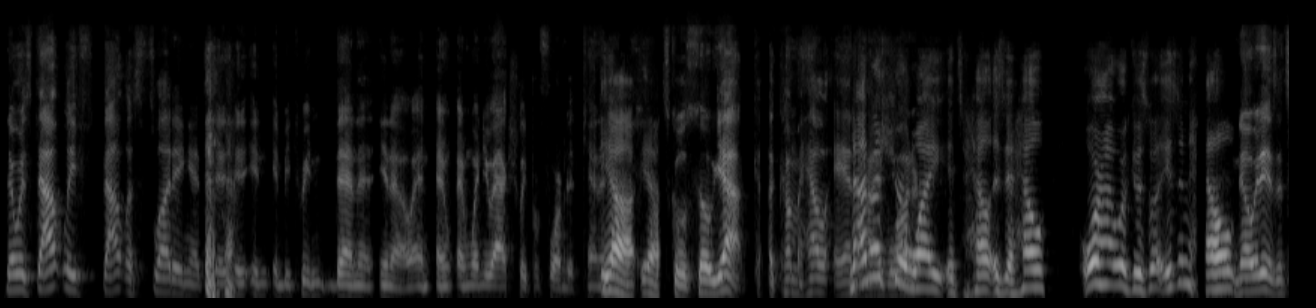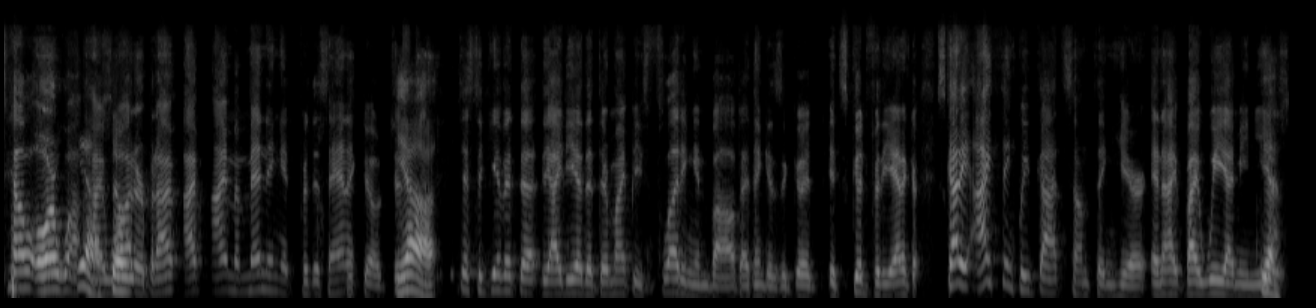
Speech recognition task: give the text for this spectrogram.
there was doubtless doubtless flooding at, in, in, between then, you know, and, and, and when you actually performed at Kennedy yeah, yeah. School. So yeah, come hell and now, I'm not sure why it's hell. Is it hell or high water? Because isn't hell? No, it is. It's hell or wa- yeah, high so, water. But I'm, I'm I'm amending it for this anecdote. Just, yeah. Just to give it the, the idea that there might be flooding involved, I think is a good. It's good for the anecdote. Scotty, I think we've got something here, and I by we I mean you. Yes.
